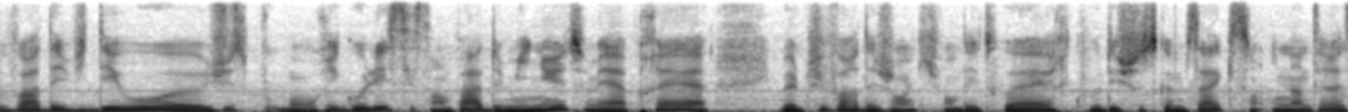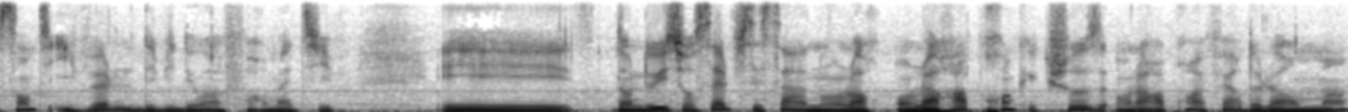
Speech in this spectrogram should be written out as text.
voir des vidéos juste pour bon, rigoler, c'est sympa, deux minutes, mais après, ils veulent plus voir des gens qui font des twerks ou des choses comme ça qui sont inintéressantes. Ils veulent des vidéos informatives. Et dans le do it yourself, c'est ça. Nous, on leur, on leur, apprend quelque chose, on leur apprend à faire de leurs mains.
